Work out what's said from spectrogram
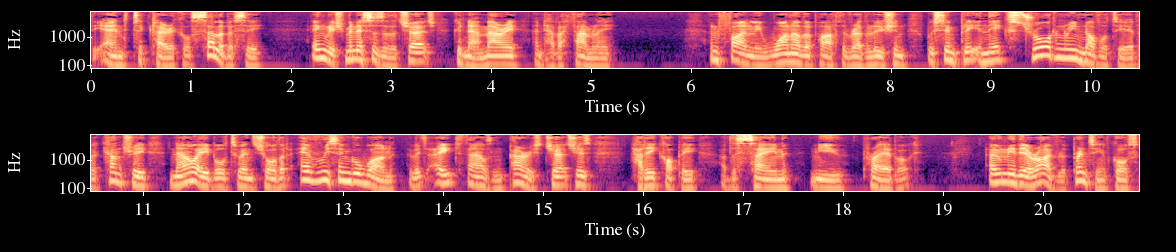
the end to clerical celibacy. English ministers of the Church could now marry and have a family. And finally, one other part of the revolution was simply in the extraordinary novelty of a country now able to ensure that every single one of its 8,000 parish churches had a copy of the same new prayer book. Only the arrival of printing, of course,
